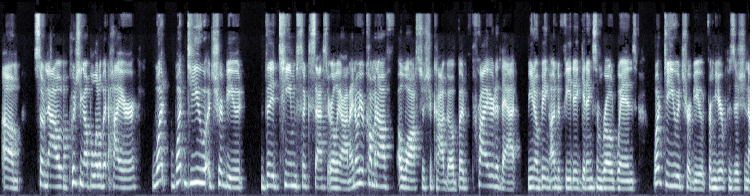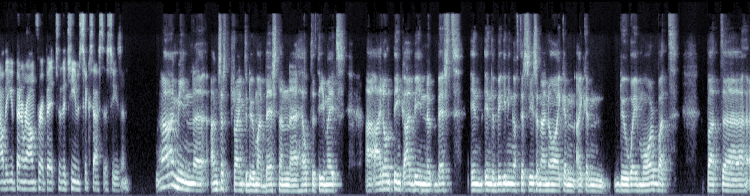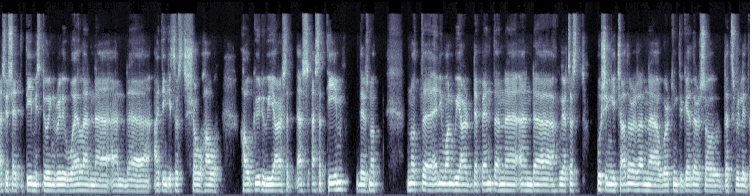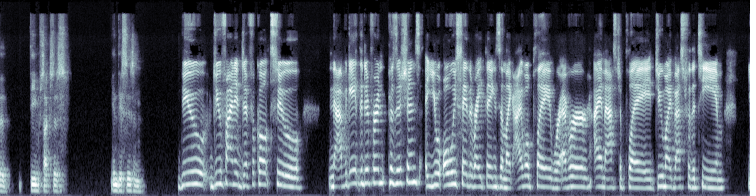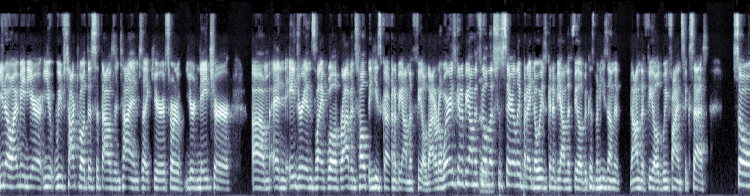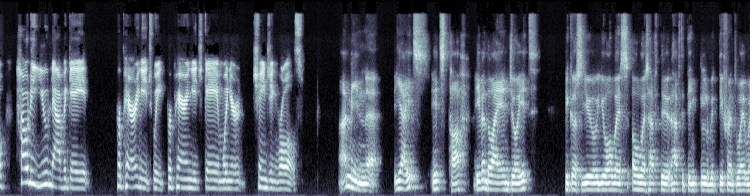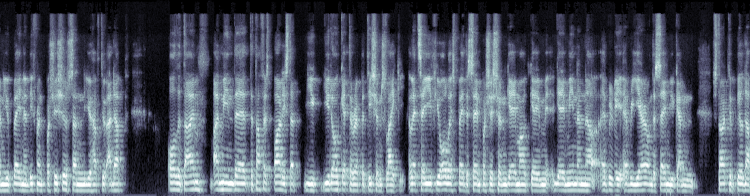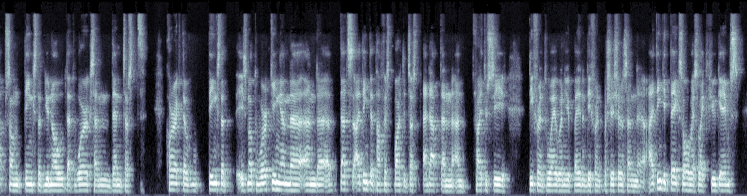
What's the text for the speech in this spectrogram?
um, so now pushing up a little bit higher. What what do you attribute the team's success early on? I know you're coming off a loss to Chicago, but prior to that, you know, being undefeated, getting some road wins, what do you attribute from your position now that you've been around for a bit to the team's success this season? I mean, uh, I'm just trying to do my best and uh, help the teammates. I don't think I've been best in in the beginning of the season. I know I can I can do way more, but but uh, as you said, the team is doing really well, and uh, and uh, I think it just show how how good we are as a, as, as a team. There's not not uh, anyone we are dependent uh, and uh, we are just pushing each other and uh, working together. So that's really the team success in this season. Do you do you find it difficult to navigate the different positions? You always say the right things and like I will play wherever I am asked to play, do my best for the team you know, I mean, you're you. We've talked about this a thousand times. Like your sort of your nature. Um, and Adrian's like, well, if Robin's healthy, he's going to be on the field. I don't know where he's going to be on the field necessarily, but I know he's going to be on the field because when he's on the on the field, we find success. So, how do you navigate preparing each week, preparing each game when you're changing roles? I mean, uh, yeah, it's it's tough. Even though I enjoy it, because you you always always have to have to think a little bit different way when you play in a different positions and you have to adapt all the time. I mean the the toughest part is that you you don't get the repetitions. Like let's say if you always play the same position game out game game in and uh, every every year on the same you can start to build up some things that you know that works and then just correct the things that is not working. And uh, and uh, that's i think the toughest part to just adapt and and try to see different way when you play in different positions. And uh, I think it takes always like few games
